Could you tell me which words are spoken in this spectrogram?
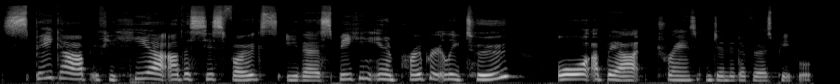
speak up if you hear other cis folks either speaking inappropriately to or about trans and gender diverse people.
